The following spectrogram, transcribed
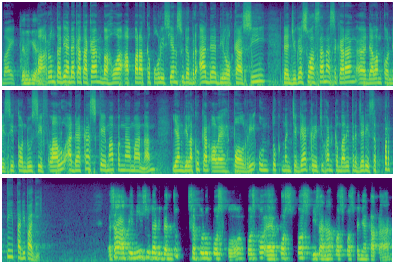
Baik, Demikian. Pak Rum tadi Anda katakan bahwa aparat kepolisian sudah berada di lokasi dan juga suasana sekarang uh, dalam kondisi kondusif. Lalu adakah skema pengamanan yang dilakukan oleh Polri untuk mencegah kericuhan kembali terjadi seperti tadi pagi? Saat ini sudah dibentuk 10 posko, posko eh, pos-pos di sana, pos-pos penyekatan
